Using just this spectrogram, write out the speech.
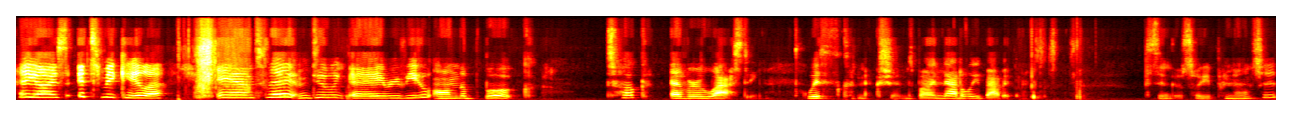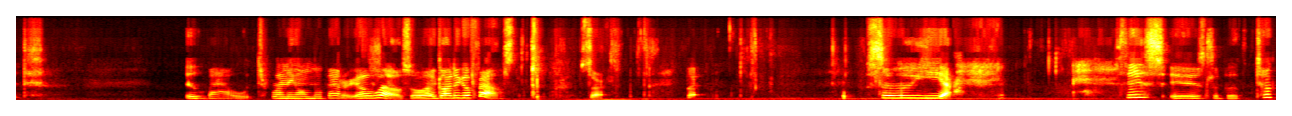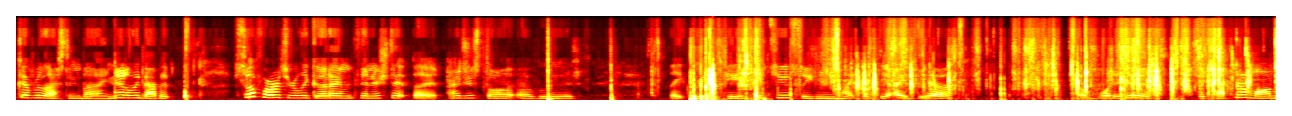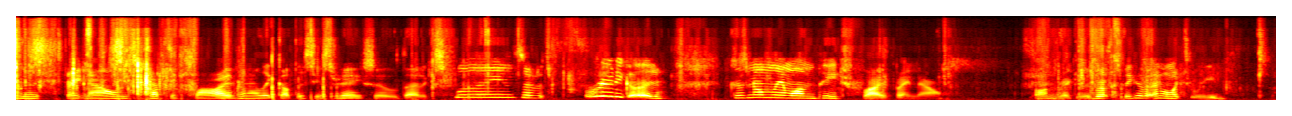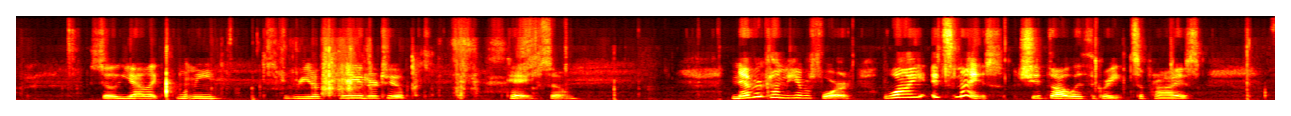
Hey guys, it's me, Kayla, and today I'm doing a review on the book Tuck Everlasting with Connections by Natalie Babbitt. I think that's how you pronounce it. Oh wow, it's running on no battery. Oh wow, so I gotta go fast. Sorry. But, so yeah. This is the book Tuck Everlasting by Natalie Babbitt so far it's really good. I haven't finished it, but I just thought I would like read a page or two so you can like get the idea of what it is. The chapter I'm on right now is chapter five, and I like got this yesterday, so that explains that it's pretty good. Because normally I'm on page five by now on regular books because I don't like to read. So yeah, like let me read a page or two. Okay, so Never come here before. Why, it's nice, she thought with great surprise.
